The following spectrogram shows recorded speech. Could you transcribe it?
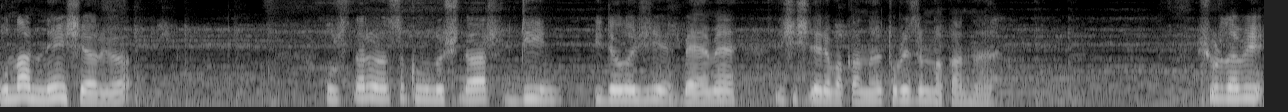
bunlar ne işe yarıyor? Uluslararası kuruluşlar, din, ideoloji, BM, Dışişleri Bakanlığı, Turizm Bakanlığı. Şurada bir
